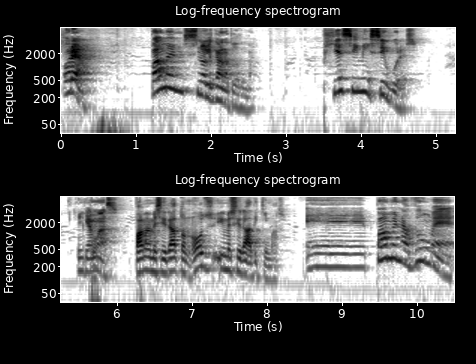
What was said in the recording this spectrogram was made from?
Ωραία. Πάμε συνολικά να το δούμε. Ποιες είναι οι σίγουρες για Λοιπόν, μας; Πάμε με σειρά των odds ή με σειρά δική μας; Ε, πάμε να δούμε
